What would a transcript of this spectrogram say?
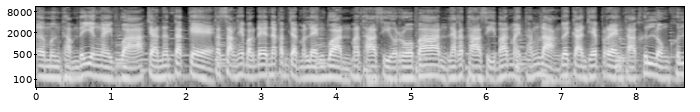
เออมึงทำได้ยังไงวะ จากนั้นตาแก่ก็สั่งให้บักแด้นักกำจัดแมลงวันมาทาสีรั้วบ้าน แล้วก็ทาสีบ้านใหม่ทั้งหลังด้วยการใช้แปรงทาขึ้นลงขึ้น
